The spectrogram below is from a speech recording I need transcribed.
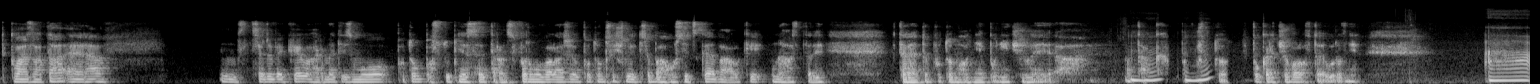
taková zlatá éra středověkého hermetismu potom postupně se transformovala, že potom přišly třeba husické války u nás tady, které to potom hodně poničily a, a mm-hmm. tak. Mm-hmm. To pokračovalo v té úrovni. A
